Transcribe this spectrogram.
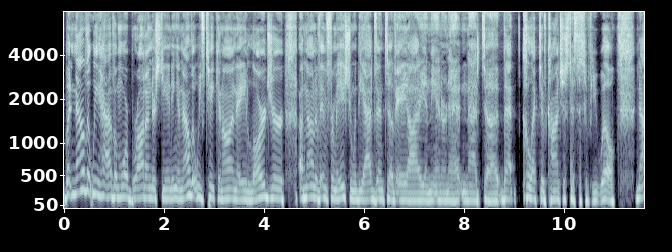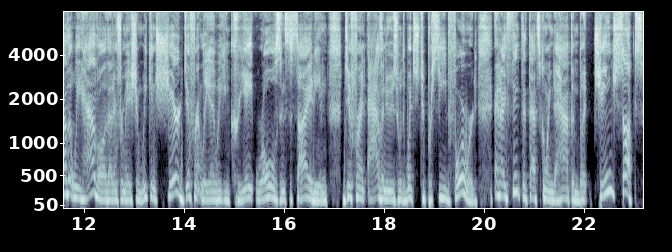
But now that we have a more broad understanding and now that we've taken on a larger amount of information with the advent of AI and the internet and that uh, that collective consciousness, if you will, now that we have all of that information, we can share differently and we can create roles in society and different avenues with which to proceed forward. And I think that that's going to happen happen, but change sucks.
